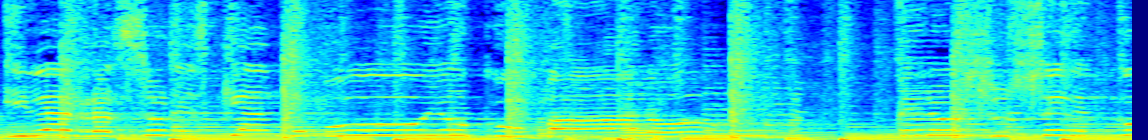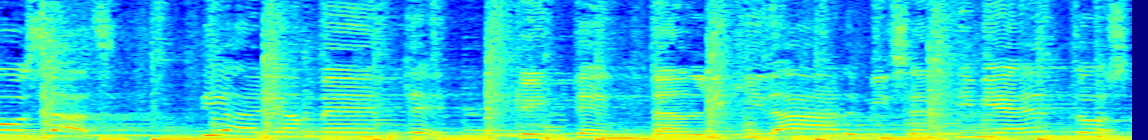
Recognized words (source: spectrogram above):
y la razón es que ando muy ocupado, pero suceden cosas diariamente que intentan liquidar mis sentimientos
